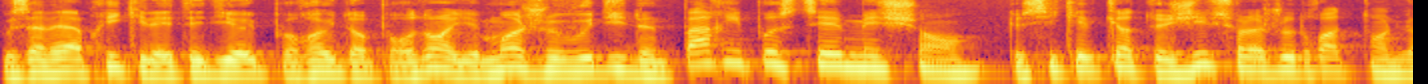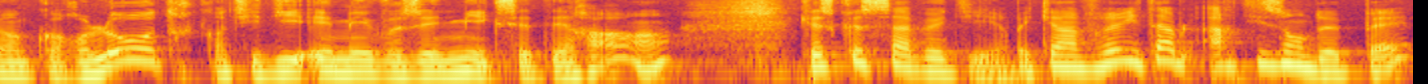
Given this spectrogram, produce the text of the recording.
vous avez appris qu'il a été dit œil pour œil, dent pour dent. Et moi, je vous dis de ne pas riposter méchant, que si quelqu'un te gifle sur la joue droite, tends lui encore l'autre, quand il dit aimez vos ennemis, etc. Hein. Qu'est-ce que ça veut dire? Qu'un véritable artisan de paix,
